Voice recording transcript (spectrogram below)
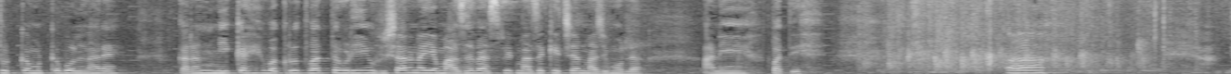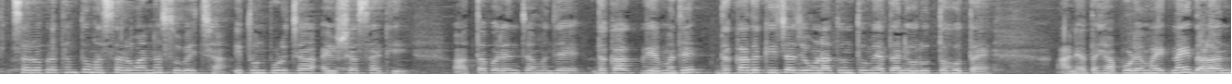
तुटकं मुटकं बोलणार आहे. कारण मी काही वक्तृत्वात तेवढी हुशार नाही आहे माझं व्यासपीठ माझं किचन माझी मुलं आणि पती. सर्वप्रथम तुम्हा सर्वांना शुभेच्छा. इथून पुढच्या आयुष्यासाठी आत्तापर्यंतच्या म्हणजे धका म्हणजे धकाधकीच्या जीवनातून तुम्ही आता निवृत्त होत आहे आणि आता ह्या पुढे माहीत नाही दळण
